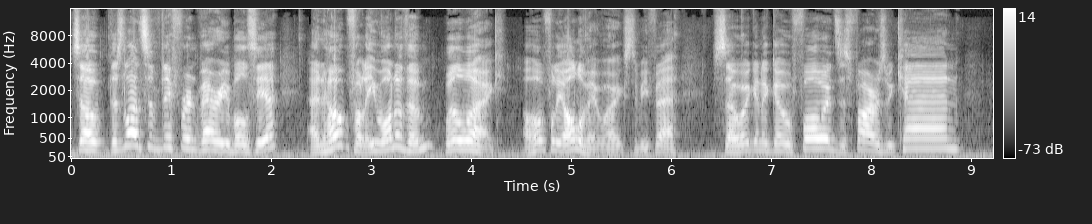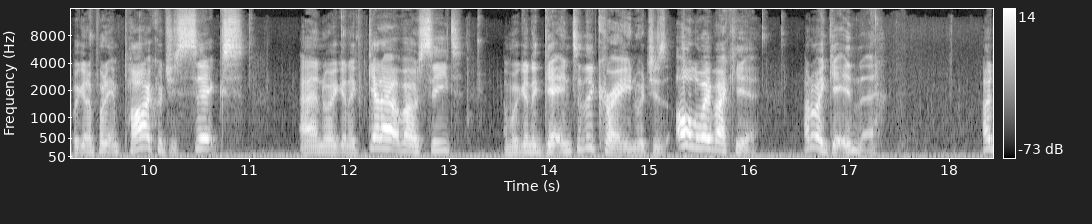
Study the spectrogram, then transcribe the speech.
So, there's lots of different variables here. And hopefully one of them will work. Or hopefully all of it works, to be fair. So we're going to go forwards as far as we can. We're going to put it in park, which is six. And we're going to get out of our seat. And we're going to get into the crane, which is all the way back here. How do I get in there? How,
